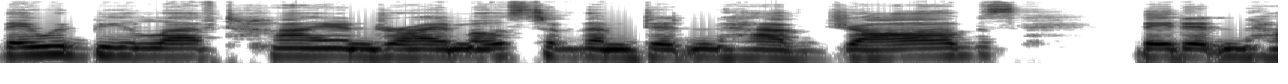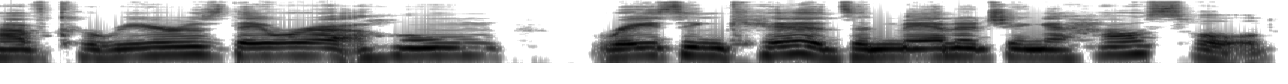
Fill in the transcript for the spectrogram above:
they would be left high and dry. Most of them didn't have jobs. They didn't have careers. They were at home raising kids and managing a household.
